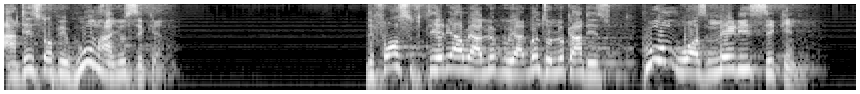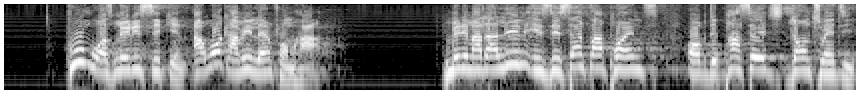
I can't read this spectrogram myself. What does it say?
at this topic. Whom are you seeking? The first area we are, look, we are going to look at is whom was Mary seeking? Whom was Mary seeking? And what can we learn from her? Mary Magdalene is the center point of the passage, John 20.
